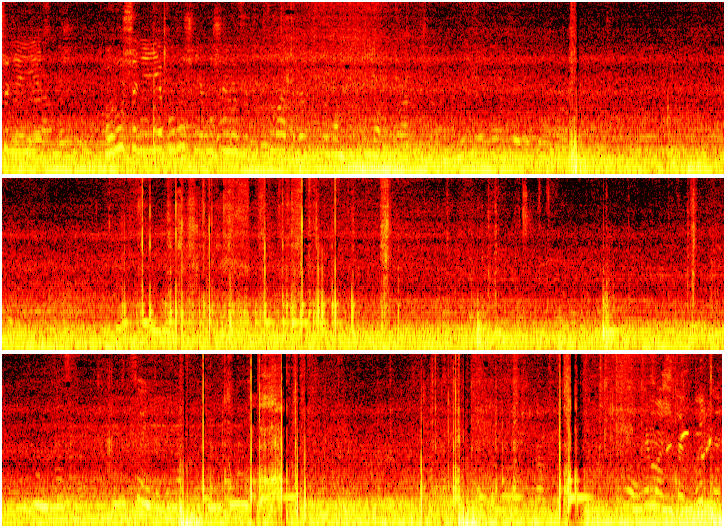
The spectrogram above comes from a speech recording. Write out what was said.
порушення є. Порушення є порушення, мушу його зафіксувати, ви там постанову. Оціньте, будь ласка, документи. Ні, не може так бути.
